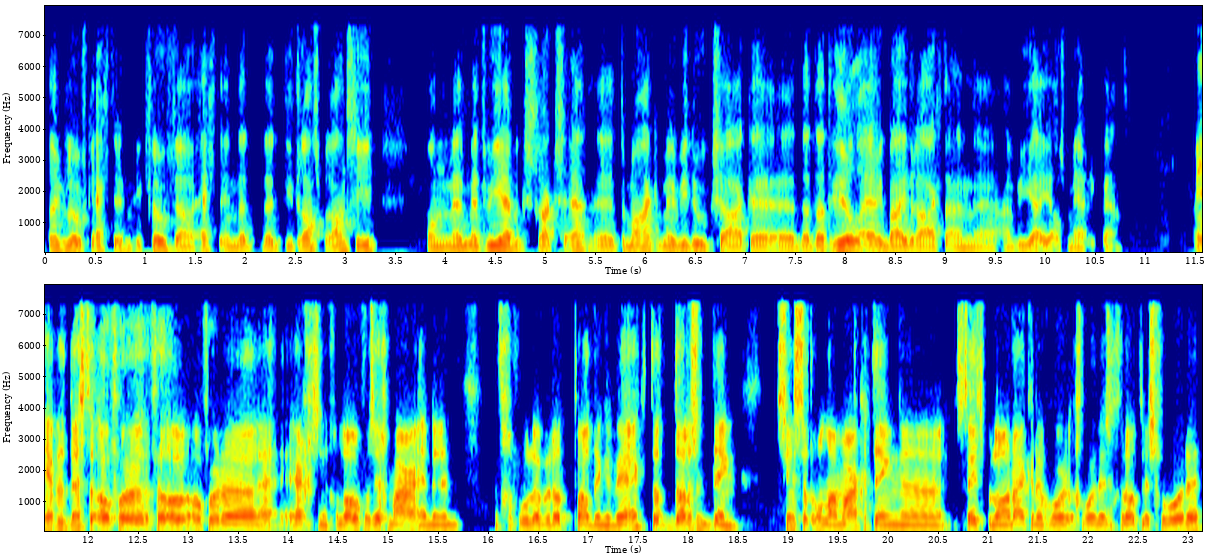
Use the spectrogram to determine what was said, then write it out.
daar geloof ik echt in. Ik geloof daar echt in, dat, dat die transparantie. Van met, met wie heb ik straks hè, te maken, met wie doe ik zaken, uh, dat dat heel erg bijdraagt aan, uh, aan wie jij als merk bent. En je hebt het beste over, veel over ergens in geloven, zeg maar. En, en het gevoel hebben dat bepaalde dingen werken. Dat, dat is een ding sinds dat online marketing uh, steeds belangrijker geworden is en groter is geworden,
